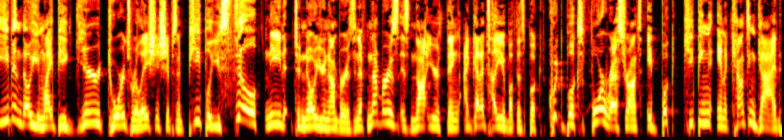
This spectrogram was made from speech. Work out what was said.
even though you might be geared towards relationships and people, you still need to know your numbers. And if numbers is not your thing, I gotta tell you about this book, QuickBooks for Restaurants, a bookkeeping and accounting guide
